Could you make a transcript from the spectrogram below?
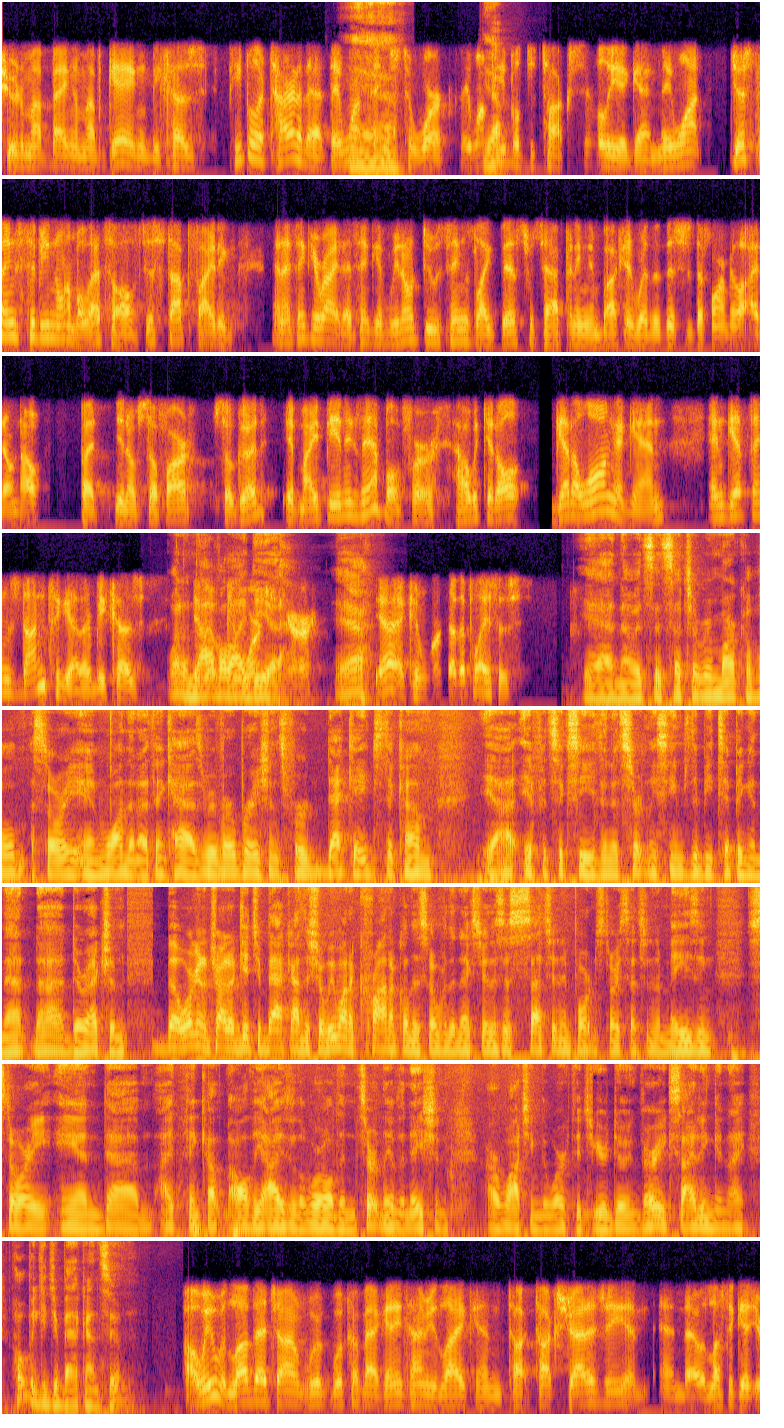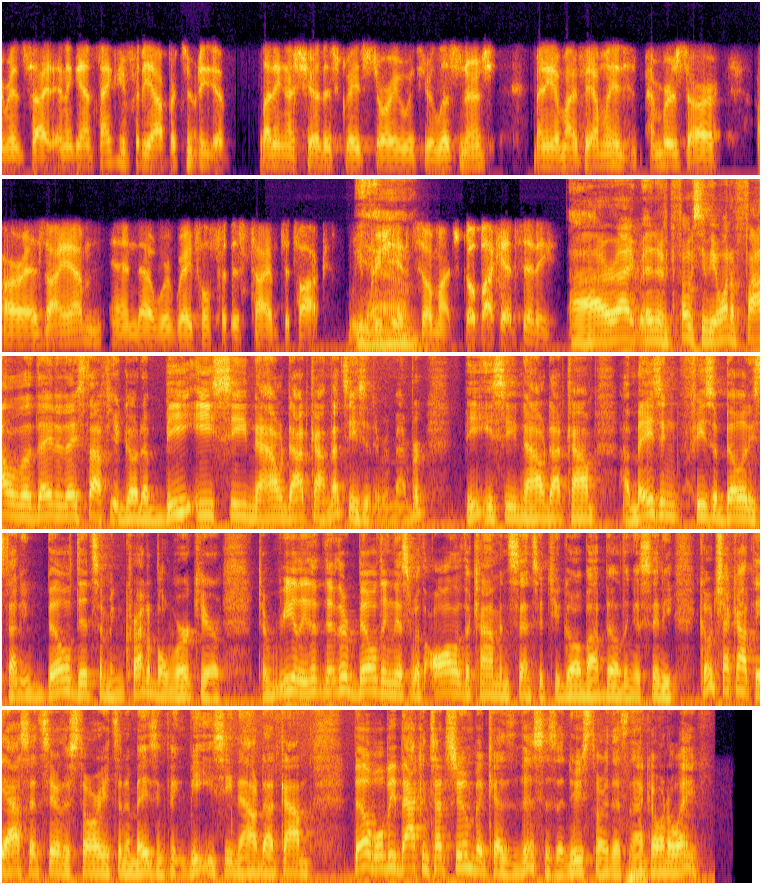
shoot them up, bang them up gang because people are tired of that. They want yeah. things to work. They want yep. people to talk civilly again. They want just things to be normal. That's all. Just stop fighting. And I think you're right. I think if we don't do things like this, what's happening in Buckhead, whether this is the formula, I don't know. But you know, so far so good. It might be an example for how we could all get along again and get things done together. Because what a novel idea! Here, yeah, yeah, it can work other places. Yeah, no, it's it's such a remarkable story and one that I think has reverberations for decades to come yeah, if it succeeds, and it certainly seems to be tipping in that uh, direction. Bill, we're going to try to get you back on the show. We want to chronicle this over the next year. This is such an important story, such an amazing story, and um, I think all the eyes of the world and certainly of the nation are watching the work that you're doing. Very exciting, and I hope we get you back on soon. Oh, we would love that, John. We'll, we'll come back anytime you'd like and talk talk strategy, and and I would love to get your insight. And again, thank you for the opportunity of letting us share this great story with your listeners. Many of my family members are are as I am, and uh, we're grateful for this time to talk. We yeah. appreciate it so much. Go Buckhead City. All right. And if, folks, if you want to follow the day to day stuff, you go to becnow.com. That's easy to remember becnow.com. Amazing feasibility study. Bill did some incredible work here to really, they're building this with all of the common sense that you go about building a city. Go check out the assets there, the story. It's an amazing thing. becnow.com. Bill, we'll be back in touch soon because this is a news story that's not going away.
